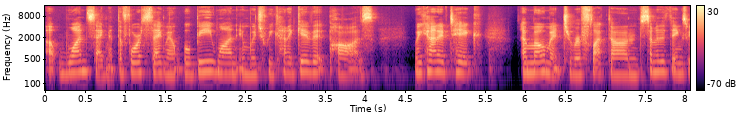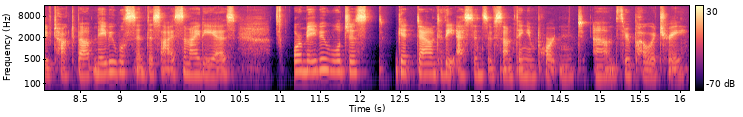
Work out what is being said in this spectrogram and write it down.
uh, one segment. The fourth segment will be one in which we kind of give it pause. We kind of take a moment to reflect on some of the things we've talked about. Maybe we'll synthesize some ideas, or maybe we'll just get down to the essence of something important um, through poetry.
